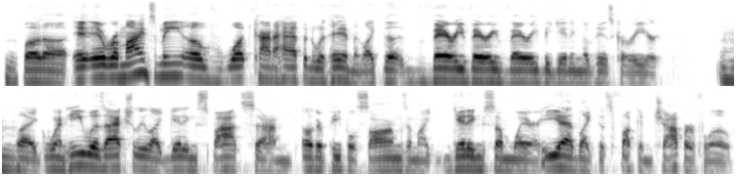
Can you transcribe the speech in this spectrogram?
Hmm. But uh, it, it reminds me of what kind of happened with him and like the very, very, very beginning of his career. hmm Like when he was actually like getting spots on other people's songs and like getting somewhere, he had like this fucking chopper flow.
